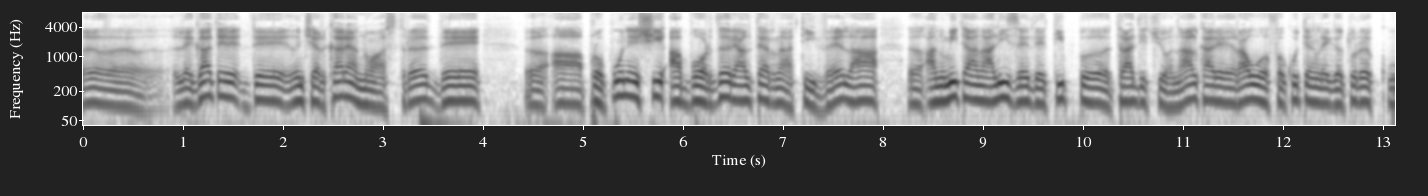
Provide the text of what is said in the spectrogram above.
uh, legate de încercarea noastră de uh, a propune și abordări alternative la uh, anumite analize de tip uh, tradițional care erau făcute în legătură cu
